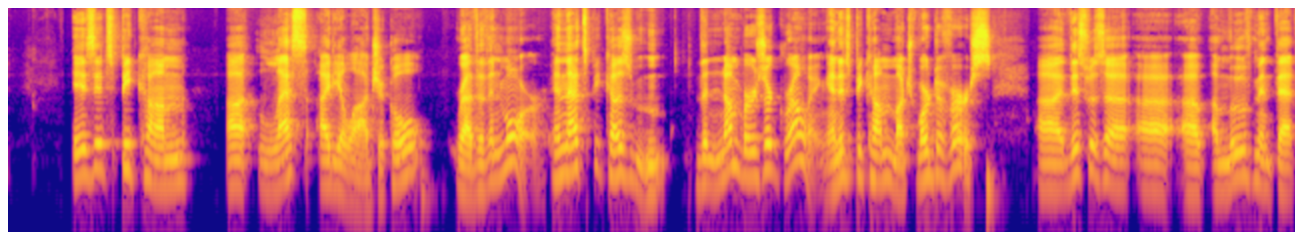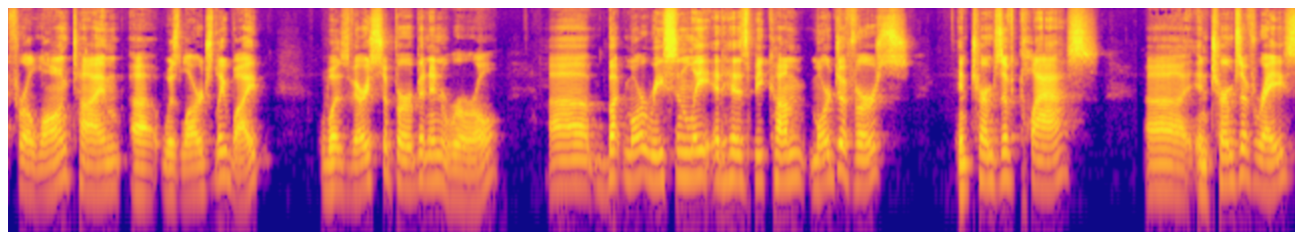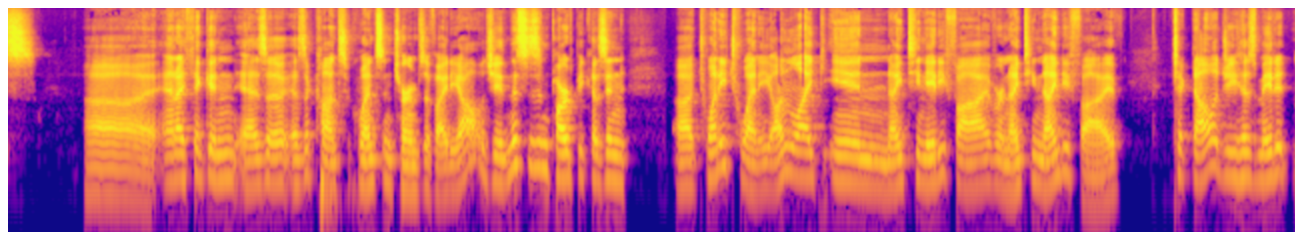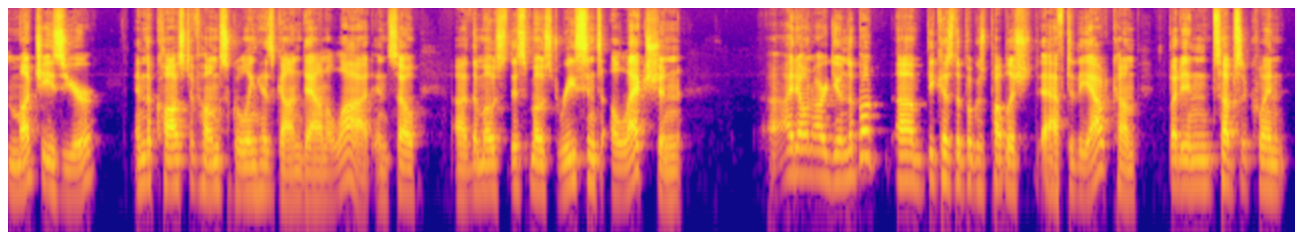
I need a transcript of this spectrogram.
is it's become uh, less ideological rather than more. And that's because m- the numbers are growing and it's become much more diverse. Uh, this was a, a, a, movement that for a long time uh, was largely white, was very suburban and rural, Uh, but more recently, it has become more diverse in terms of class, uh, in terms of race, uh, and I think in as a as a consequence in terms of ideology. And this is in part because in 2020, uh, unlike in 1985 or 1995, technology has made it much easier, and the cost of homeschooling has gone down a lot. And so, uh, the most this most recent election I don't argue in the book uh, because the book was published after the outcome, but in subsequent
